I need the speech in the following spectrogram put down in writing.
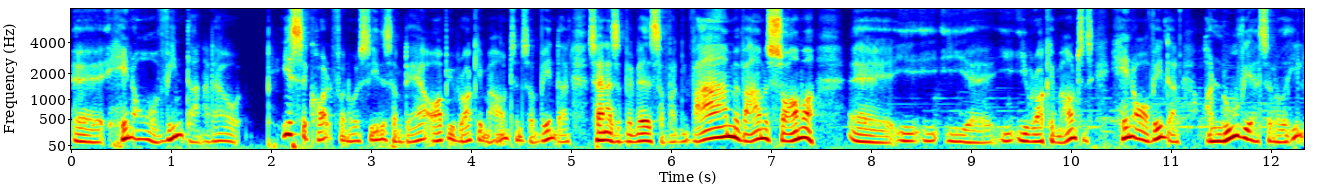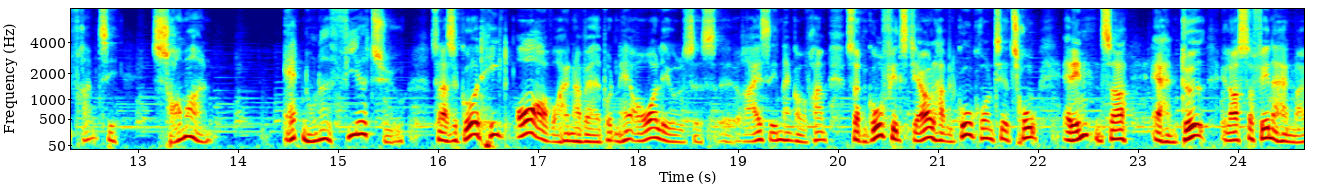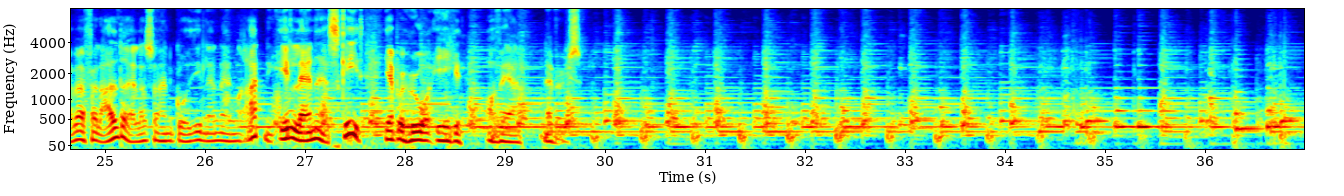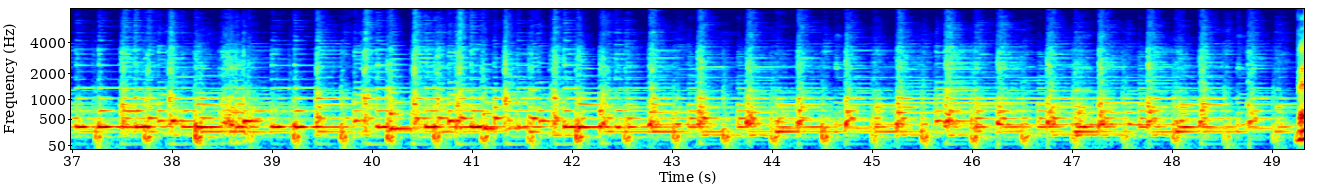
øh, hen over vinteren, og der er jo pissekoldt for nu at sige det, som det er oppe i Rocky Mountains om vinteren, så han har altså bevæget sig fra den varme, varme sommer øh, i, i, i, øh, i, i Rocky Mountains hen over vinteren, og nu er vi altså nået helt frem til sommeren. 1824. Så der er altså gået et helt år, hvor han har været på den her overlevelsesrejse, inden han kommer frem. Så den gode Fitzgerald har vel god grund til at tro, at enten så er han død, eller også så finder han mig i hvert fald aldrig, eller så er han gået i en eller anden retning. Et eller andet er sket. Jeg behøver ikke at være nervøs.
